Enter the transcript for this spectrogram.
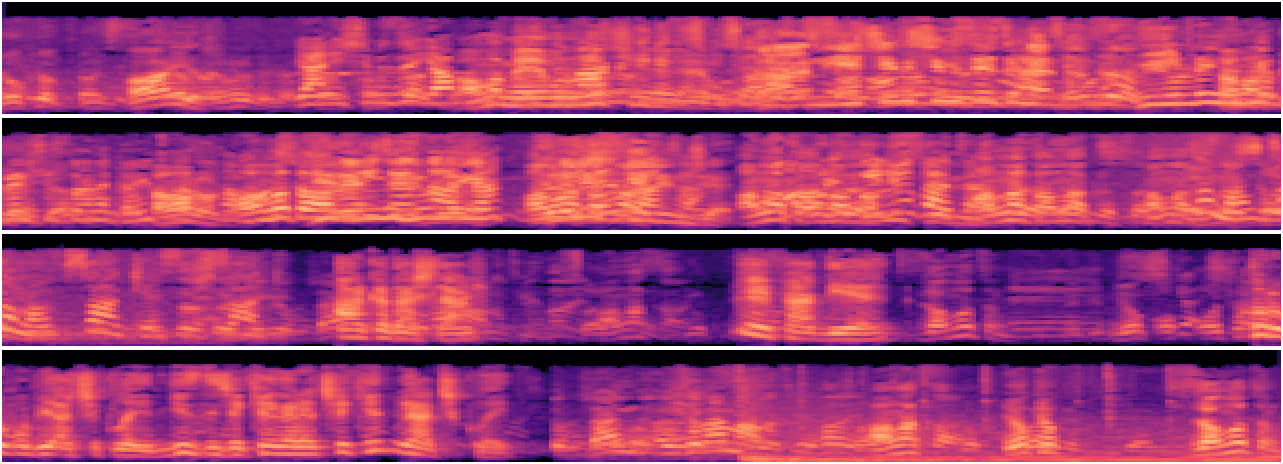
Yok yok. Hayır. Yani işimizi yapmamıza Ama memurunuz çiğneniyor için. Ya niye şimdi işimize izin vermiyorsunuz? Mühürleyin diyor 500 tane kayıt var orada. Anlat abi. Yürüyeceğiz zaten. Polis zaten. gelince. Anlat Ama abi. polis geliyor zaten. Anlat anlat. Anlat. Tamam tamam sakin sakin. Arkadaşlar beyefendiye Siz anlatın. Yok o, o çağ- durumu bir açıklayın. Gizlice kenara çekin ve açıklayın. Ben önce ben mi anlatayım? Anlat. Yok yok. Siz anlatın.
